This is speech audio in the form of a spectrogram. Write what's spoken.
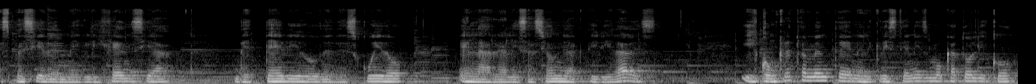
especie de negligencia, de tedio, de descuido en la realización de actividades. Y concretamente en el cristianismo católico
